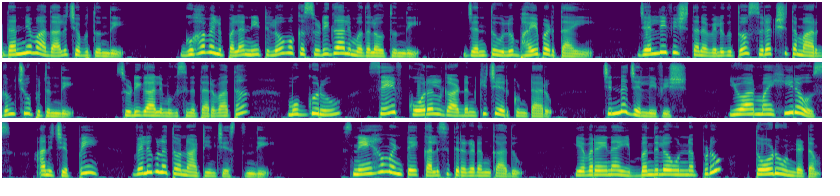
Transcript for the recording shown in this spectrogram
ధన్యవాదాలు చెబుతుంది. గుహ వెలుపల నీటిలో ఒక సుడిగాలి మొదలవుతుంది. జంతువులు భయపడతాయి. జెల్లీఫిష్ తన వెలుగుతో సురక్షిత మార్గం చూపుతుంది. సుడిగాలి ముగిసిన తర్వాత ముగ్గురు సేఫ్ కోరల్ గార్డెన్కి చేరుకుంటారు. చిన్న jellyfish you are my heroes అని చెప్పి వెలుగులతో నాట్యం చేస్తుంది. స్నేహం అంటే కలిసి తిరగడం కాదు. ఎవరైనా ఇబ్బందిలో ఉన్నప్పుడు తోడు ఉండటం.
